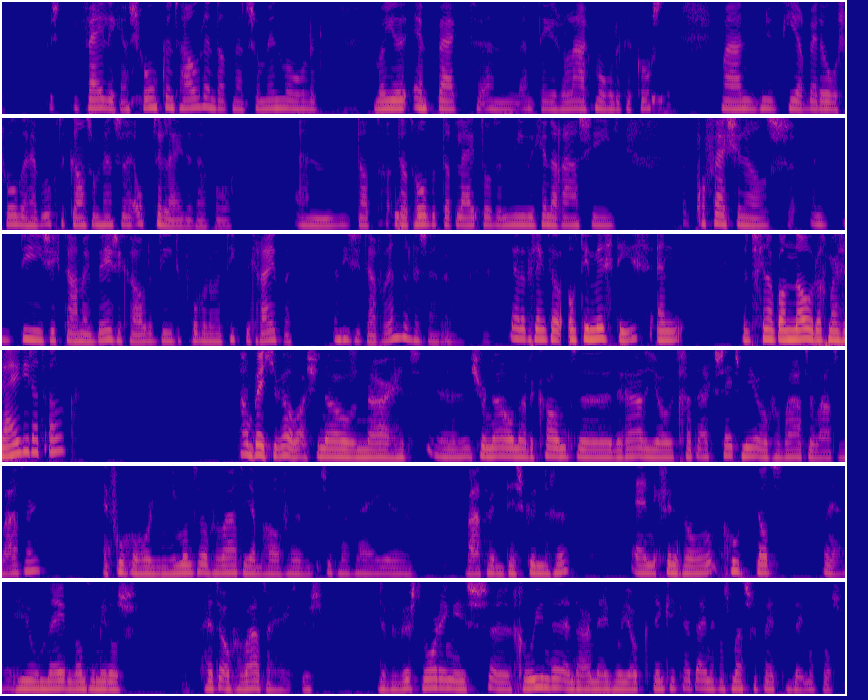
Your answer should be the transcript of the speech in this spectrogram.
veilig en schoon kunt houden. En dat met zo min mogelijk milieu-impact en, en tegen zo laag mogelijke kosten. Maar nu ik hier bij de hogeschool ben, heb ik ook de kans om mensen op te leiden daarvoor. En dat, dat hoop ik dat leidt tot een nieuwe generatie professionals die zich daarmee bezighouden, die de problematiek begrijpen en die zich daarvoor in willen zetten. Ja, dat klinkt wel optimistisch. En dat is misschien ook wel nodig, maar zijn die dat ook? Nou, een beetje wel. Als je nou naar het eh, journaal, naar de krant, eh, de radio, het gaat eigenlijk steeds meer over water, water, water. En vroeger hoorde je niemand over water, ja, behalve zeg maar bij eh, waterdeskundigen. En ik vind het wel goed dat nou ja, heel Nederland inmiddels het over water heeft. Dus de bewustwording is groeiende en daarmee wil je ook, denk ik, uiteindelijk als maatschappij het probleem oplossen.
